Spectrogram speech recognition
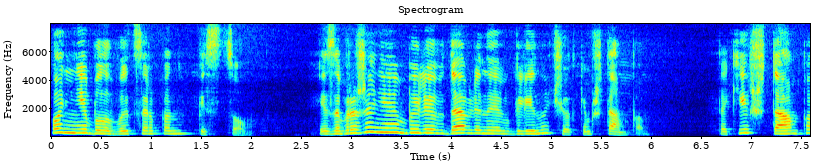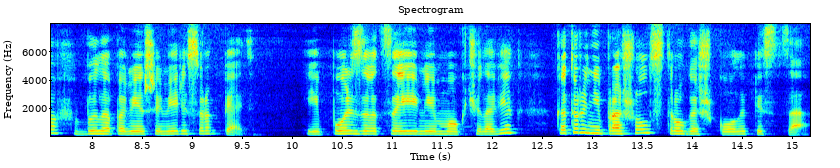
он не был выцарапан песцом. Изображения были вдавлены в глину четким штампом. Таких штампов было по меньшей мере 45, и пользоваться ими мог человек, который не прошел строгой школы писца,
